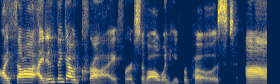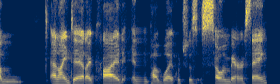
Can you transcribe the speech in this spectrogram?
I thought I didn't think I would cry first of all when he proposed. Um and I did. I cried in public, which was so embarrassing.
